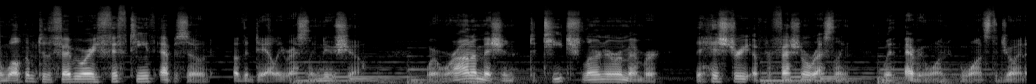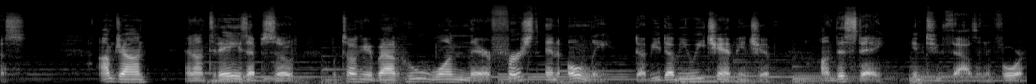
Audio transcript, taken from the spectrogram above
And welcome to the February 15th episode of the Daily Wrestling News Show, where we're on a mission to teach, learn, and remember the history of professional wrestling with everyone who wants to join us. I'm John, and on today's episode, we're talking about who won their first and only WWE Championship on this day in 2004.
